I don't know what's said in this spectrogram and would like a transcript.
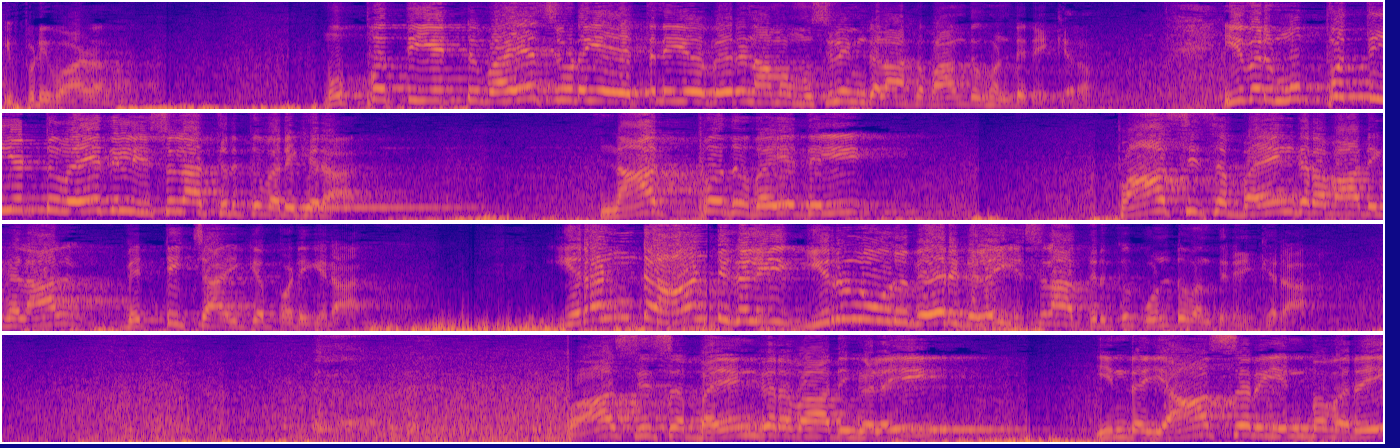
இப்படி வாழணும் முப்பத்தி எட்டு வயசுடைய எத்தனையோ பேர் நாம முஸ்லிம்களாக வாழ்ந்து கொண்டிருக்கிறோம். இவர் முப்பத்தி எட்டு வயதில் இஸ்லாத்திற்கு வருகிறார். நாற்பது வயதில் பாசிச பயங்கரவாதிகளால் வெட்டி சாய்க்கப்படுகிறார். இரண்டு ஆண்டுகளில் இருநூறு பேர்களை இஸ்லாத்திற்கு கொண்டு வந்திருக்கிறார். பாசிச பயங்கரவாதிகளை இந்த யாசர் என்பவரை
